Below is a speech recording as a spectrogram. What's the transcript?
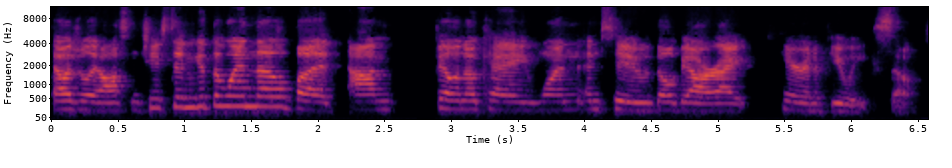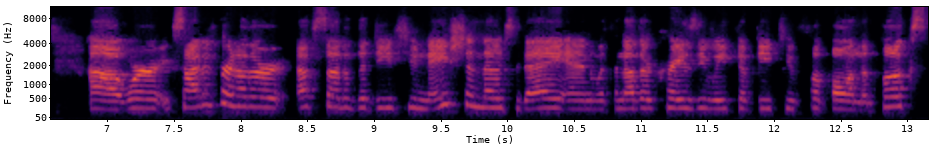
that was really awesome. Chiefs didn't get the win though, but I'm feeling okay. One and two, they'll be all right here in a few weeks. So uh, we're excited for another episode of the D2 Nation, though, today, and with another crazy week of D2 football in the books.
